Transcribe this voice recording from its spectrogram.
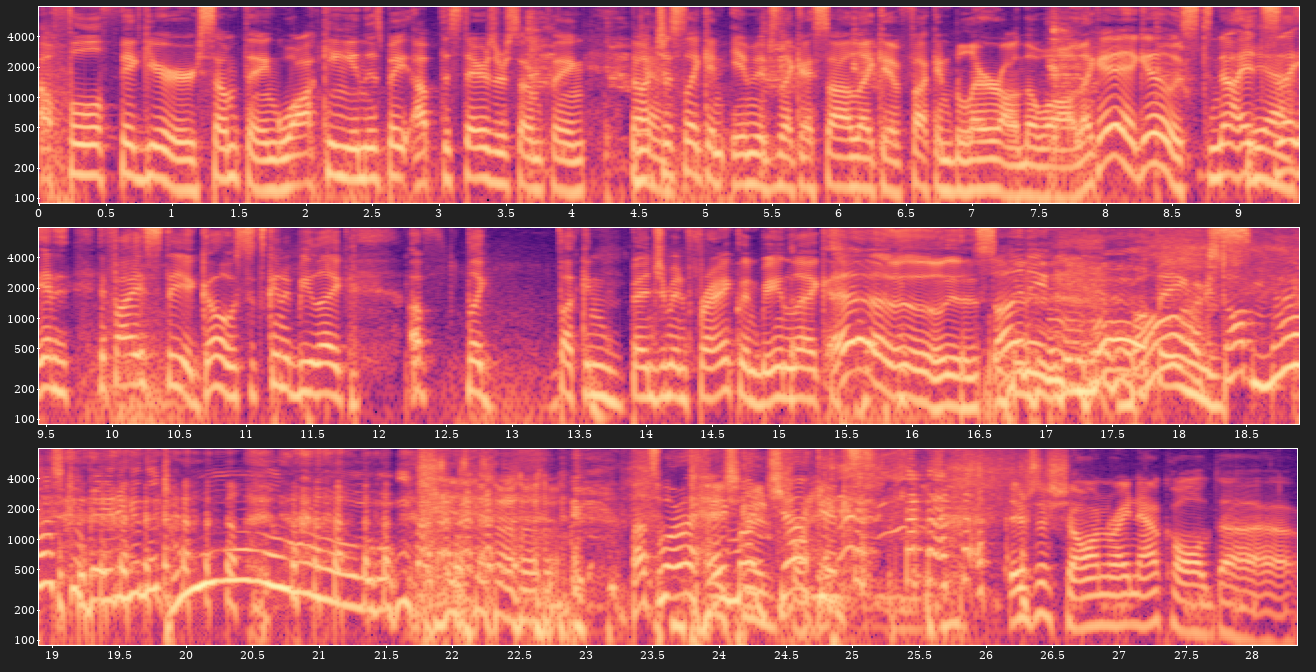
a full figure or something walking in this ba- up the stairs or something, not Yeah. just like an image like I saw like a fucking blur on the wall, like hey ghost. No, it's Yeah. like it, if I see a ghost, it's gonna be like a like. Fucking Benjamin Franklin being like, "Oh, signing more Mark, things." stop masturbating in the tool room. That's where I hang my Benjamin jackets. There's a show on right now called uh,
